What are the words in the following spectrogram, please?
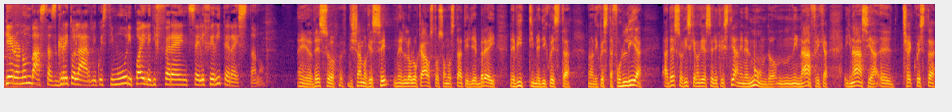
Piero, non basta sgretolarli questi muri, poi le differenze, le ferite restano. E adesso diciamo che se nell'olocausto sono stati gli ebrei le vittime di questa, no, di questa follia, adesso rischiano di essere cristiani nel mondo, mm, in Africa, in Asia, eh, c'è questo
